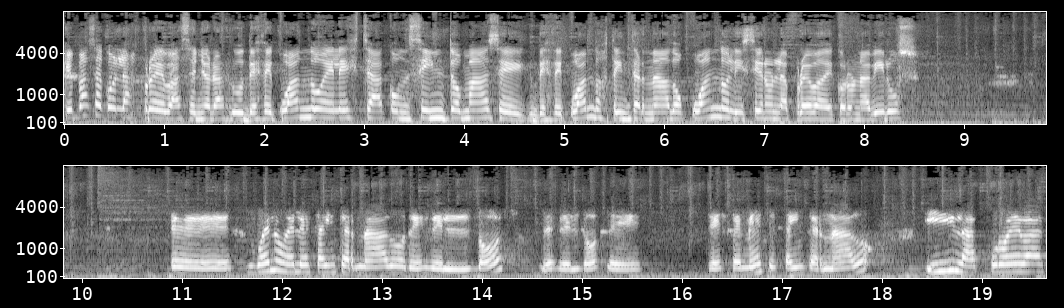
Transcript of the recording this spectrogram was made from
¿Qué pasa con las pruebas, señora Ruth? ¿Desde cuándo él está con síntomas? Eh, ¿Desde cuándo está internado? ¿Cuándo le hicieron la prueba de coronavirus? Eh, bueno, él está internado desde el 2, desde el 2 de, este mes está internado y las pruebas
